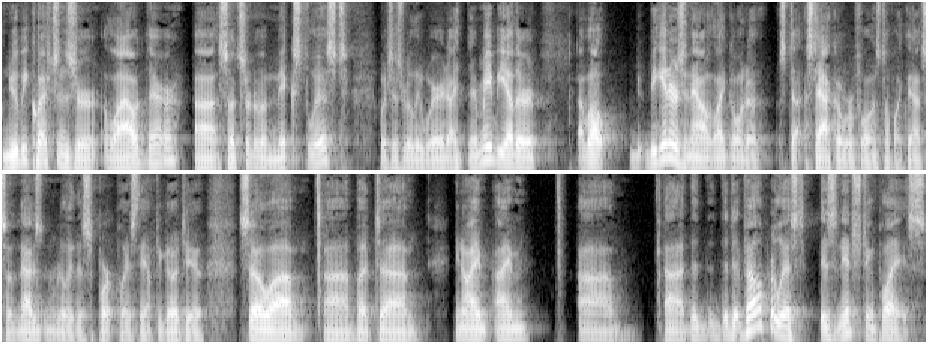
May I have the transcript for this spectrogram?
newbie questions are allowed there. Uh, so it's sort of a mixed list, which is really weird. I, there may be other, uh, well, beginners are now like going to st- Stack Overflow and stuff like that. So that isn't really the support place they have to go to. So, uh, uh, but, um, you know, I, I'm, uh, the, the developer list is an interesting place.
